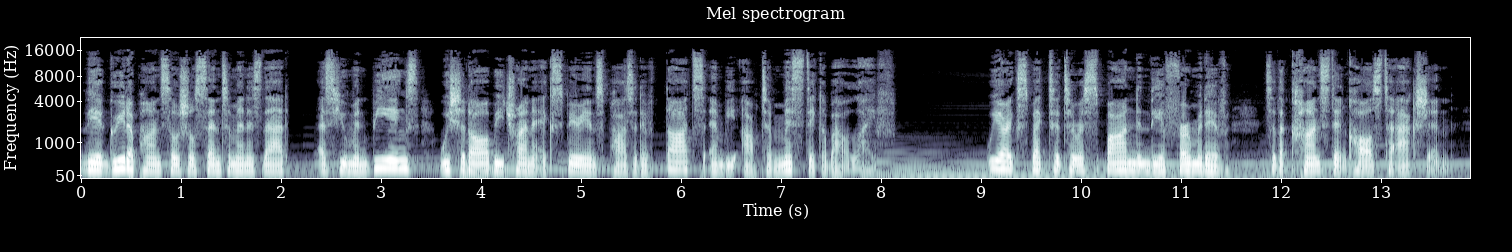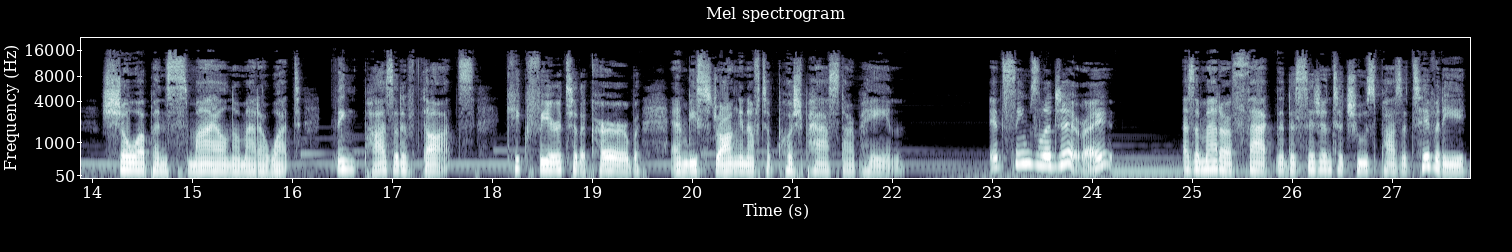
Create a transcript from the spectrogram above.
The agreed upon social sentiment is that as human beings, we should all be trying to experience positive thoughts and be optimistic about life. We are expected to respond in the affirmative to the constant calls to action, show up and smile no matter what, think positive thoughts, kick fear to the curb, and be strong enough to push past our pain. It seems legit, right? As a matter of fact, the decision to choose positivity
